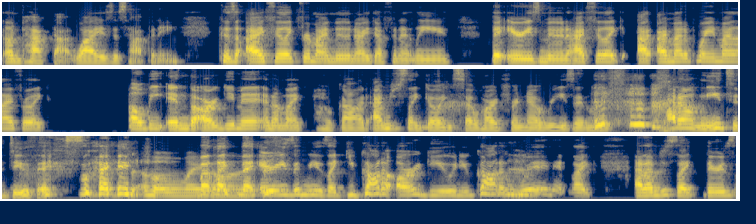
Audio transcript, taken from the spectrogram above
unpack that why is this happening because i feel like for my moon i definitely the aries moon i feel like I, i'm at a point in my life where like I'll be in the argument and I'm like, oh God, I'm just like going so hard for no reason. Like, I don't need to do this. like, oh my But God. like the Aries in me is like, you gotta argue and you gotta win. And like, and I'm just like, there's,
